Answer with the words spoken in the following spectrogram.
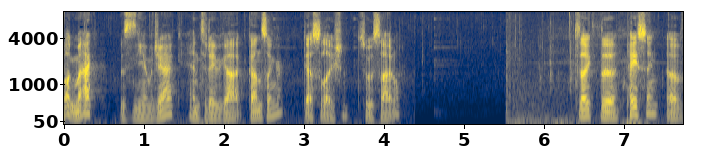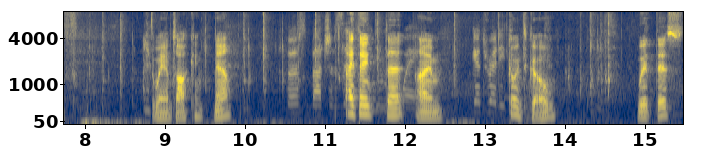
Welcome back. This is Yamajac, and today we got Gunslinger, Desolation, Suicidal. Do you like the pacing of the way I'm talking now? I think that I'm going to go with this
